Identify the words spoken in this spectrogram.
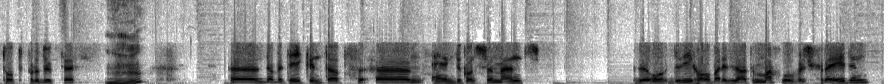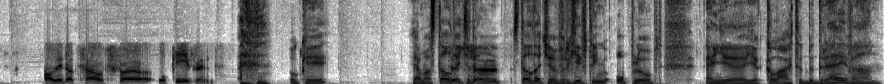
totproduct is. Mhm. Eh, dat betekent dat eh, eigenlijk de consument de, de, die houdbaarheidsdatum mag overschrijden als hij dat zelf oké vindt. Oké. Ja, maar stel, dat je Dus, dan, stel dat je een vergifting oploopt en je, je klaagt het bedrijf aan.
